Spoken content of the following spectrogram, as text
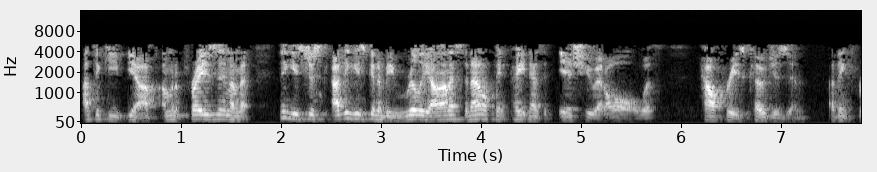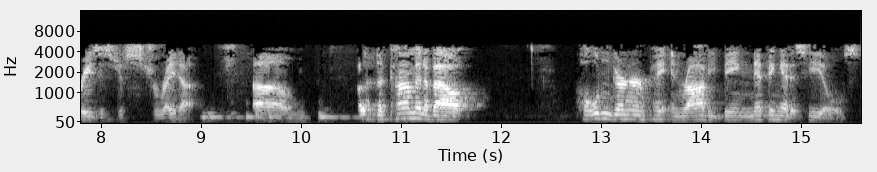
I think he, you know, I'm going to praise him. I'm, think he's just I think he's going to be really honest, and I don't think Payton has an issue at all with how Freeze coaches him. I think Freeze is just straight up. Um, but the comment about Holden Geriner and, Payton, and Robbie being nipping at his heels,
